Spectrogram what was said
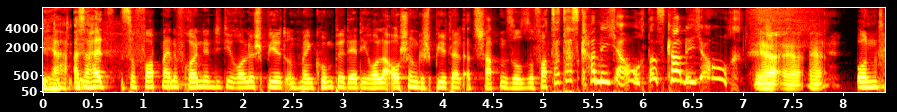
ja, also halt sofort meine Freundin, die die Rolle spielt und mein Kumpel, der die Rolle auch schon gespielt hat als Schatten, so sofort, sagt, das kann ich auch, das kann ich auch. Ja, ja, ja. Und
